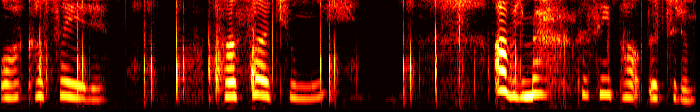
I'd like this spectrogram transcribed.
Oha kasa yeri. Kasa açılmış. Abicim ben kasayı patlatırım.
